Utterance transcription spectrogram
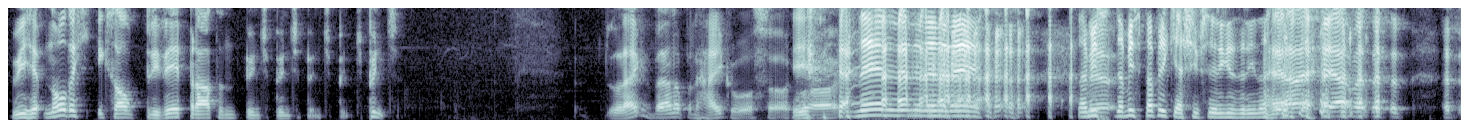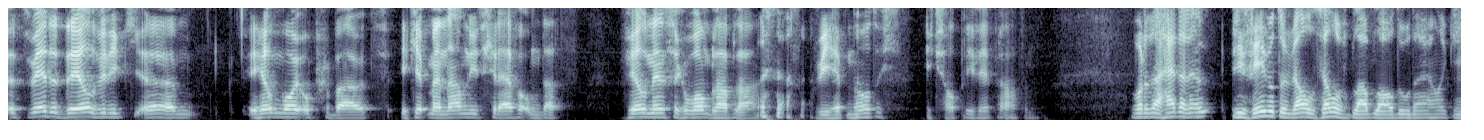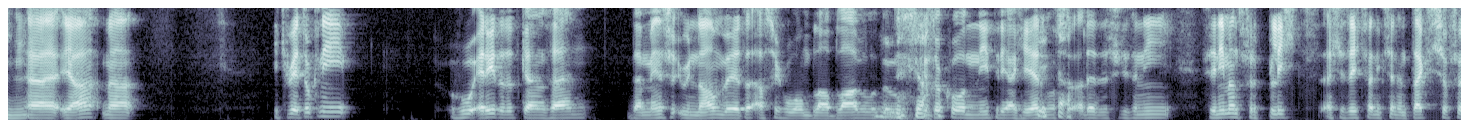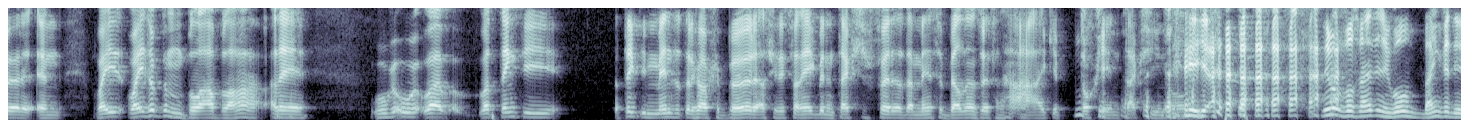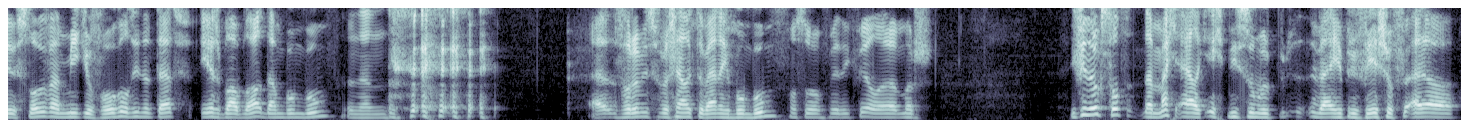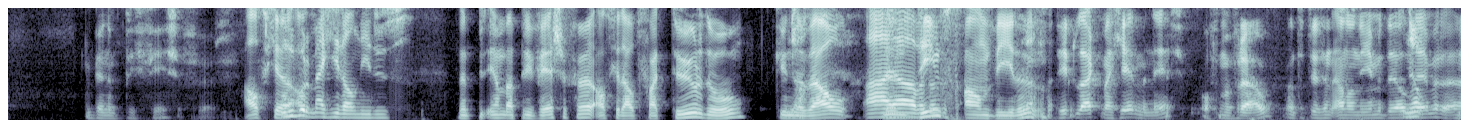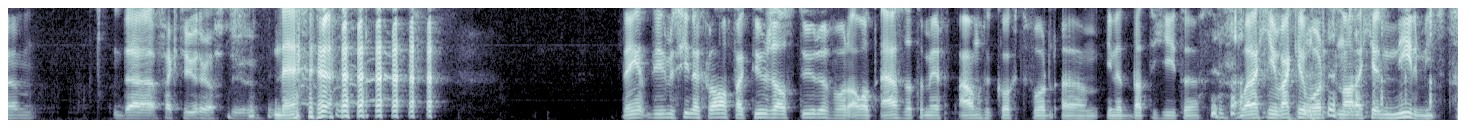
Wie hebt nodig, ik zal privé praten, puntje, puntje, puntje, puntje, puntje. Het lijkt bijna op een haiku of zo. Ja. Nee, nee, nee, nee, nee. nee. Dat mis, dat mis paprika chips ergens erin. hè. Ja, ja maar het, het, het, het tweede deel vind ik ehm, heel mooi opgebouwd. Ik heb mijn naam niet schrijven omdat veel mensen gewoon bla bla. Wie hebt nodig? Ik zal privé praten. Worden dat hij dan ook- privé wil hem wel zelf bla bla doen eigenlijk. Eh, ja, maar ik weet ook niet hoe erg dat het kan zijn dat mensen uw naam weten als ze gewoon bla bla willen doen. Je Ja. kunt ook gewoon niet reageren of zo. Allee, dus je bent, niet, je bent niemand verplicht als je zegt van ik ben een taxichauffeur. En wat is, wat is ook een bla bla? Allee, hoe, hoe, wat, wat denkt die... Wat denkt die mens dat er gaat gebeuren als je zegt van hey, ik ben een taxichauffeur, dat mensen bellen en zoiets van haha, ik heb toch geen taxi nodig. ja. Nee, maar volgens mij is hij gewoon bang van die slogan van Mieke Vogels in de tijd. Eerst bla bla, dan boem boem. En dan... Eh, voor hem is het waarschijnlijk te weinig boem boem, of zo, weet ik veel. eh, maar... Ik vind het ook zot, dat mag eigenlijk echt niet zomaar een eigen privéchauffeur... ja, ik ben een privéchauffeur. Als je Uber als, mag hier al niet, dus. Een, ja, maar privéchauffeur, als je dat op factuur doet, kun je Ja. wel Ah, een ja, dienst aanbieden. Dit lijkt me geen meneer of mevrouw, want het is een anonieme deelnemer. ehm dat facturen gaat sturen. Nee. Ik denk dat hij misschien nog wel een factuur zal sturen voor al het ijs dat hij heeft aangekocht voor ehm, in het bad te gieten. waar dat je wakker wordt nadat je een nier mist.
